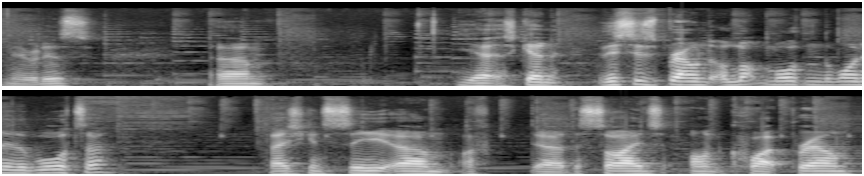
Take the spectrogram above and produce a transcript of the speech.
There it is. Um, yeah, again, this is browned a lot more than the one in the water. But as you can see, um, uh, the sides aren't quite brown.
